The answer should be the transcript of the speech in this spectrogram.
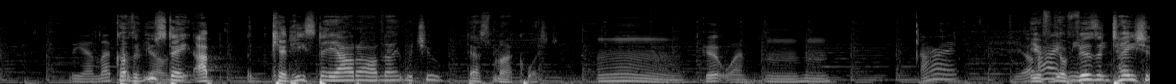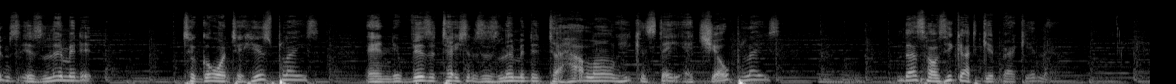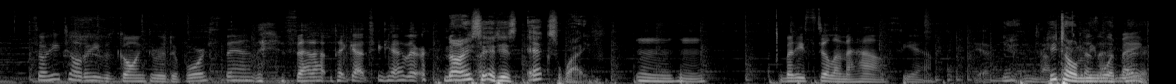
Yeah, let Because if you go. stay, I, can he stay out all night with you? That's my question. Mm, good one. Mm-hmm. All right. if All right, your Niecy. visitations is limited to going to his place, and the visitations is limited to how long he can stay at your place, Mm-hmm. that's how he got to get back in there. So he told her he was going through a divorce then? Is that how they got together? No, he said his ex-wife. Mm-hmm. But he's still in the house, yeah. Yeah, he told him he Because of wasn't married.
